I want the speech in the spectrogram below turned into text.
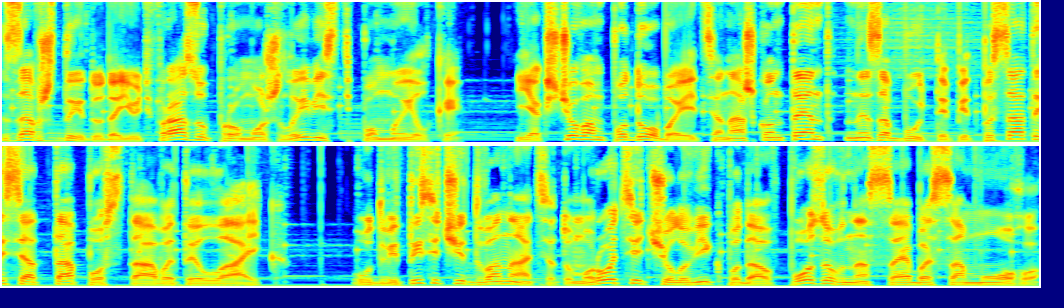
завжди додають фразу про можливість помилки. Якщо вам подобається наш контент, не забудьте підписатися та поставити лайк. У 2012 році чоловік подав позов на себе самого.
